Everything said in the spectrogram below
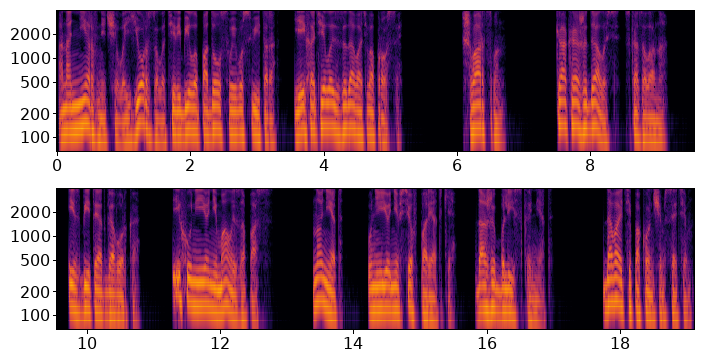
Она нервничала, ерзала, теребила подол своего свитера. Ей хотелось задавать вопросы. «Шварцман». «Как и ожидалось», — сказала она. Избитая отговорка. Их у нее немалый запас. Но нет, у нее не все в порядке. Даже близко нет. Давайте покончим с этим.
